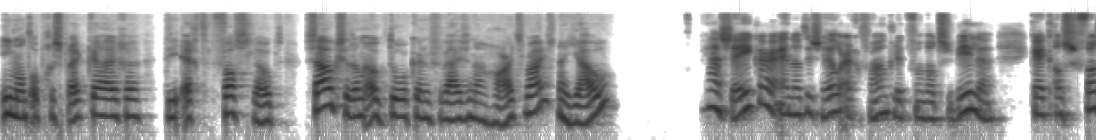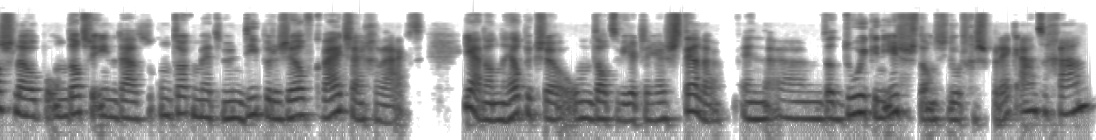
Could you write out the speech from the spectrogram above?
iemand op gesprek krijgen die echt vastloopt, zou ik ze dan ook door kunnen verwijzen naar Heartwise, naar jou? Ja, zeker. En dat is heel erg afhankelijk van wat ze willen. Kijk, als ze vastlopen omdat ze inderdaad het contact met hun diepere zelf kwijt zijn geraakt, ja, dan help ik ze om dat weer te herstellen. En ehm, dat doe ik in eerste instantie door het gesprek aan te gaan.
